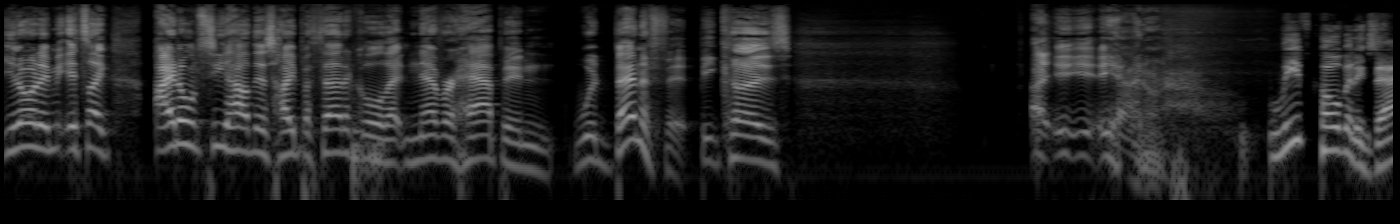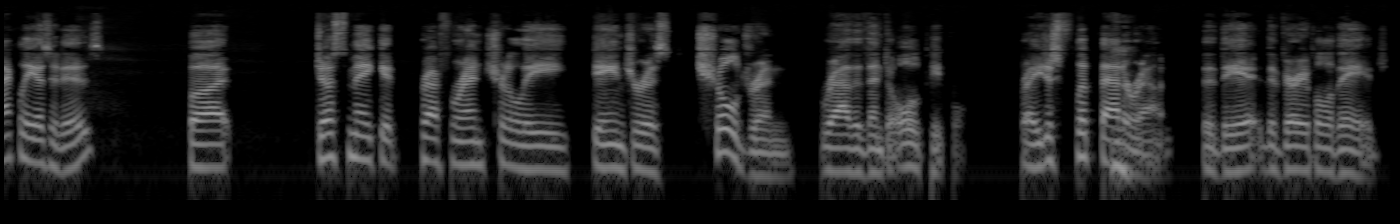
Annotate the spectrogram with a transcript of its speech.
You know what I mean? It's like I don't see how this hypothetical that never happened would benefit because I yeah, I don't know. Leave COVID exactly as it is, but just make it preferentially dangerous to children rather than to old people. Right? You just flip that Mhm. around, the, the the variable of age.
